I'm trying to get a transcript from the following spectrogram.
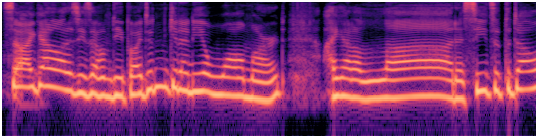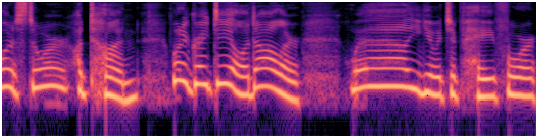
so I got a lot of seeds at Home Depot. I didn't get any at Walmart. I got a lot of seeds at the dollar store, a ton. What a great deal, a dollar. Well, you get what you pay for.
